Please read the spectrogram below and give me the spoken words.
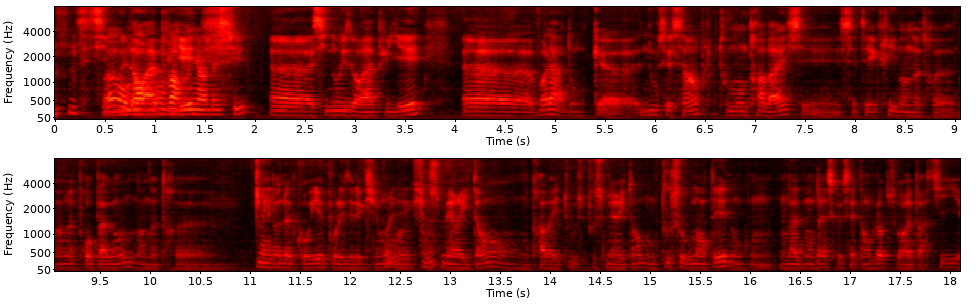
sinon, on, va, revenir dessus. Euh, sinon, ils auraient appuyé. Euh, voilà, donc euh, nous, c'est simple. Tout le monde travaille. C'était écrit dans notre, dans notre propagande, dans notre, dans notre courrier pour les élections. Tous méritants. On travaille tous, tous méritants. Donc, tous augmentés. Donc, on, a demandé à ce que cette enveloppe soit répartie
